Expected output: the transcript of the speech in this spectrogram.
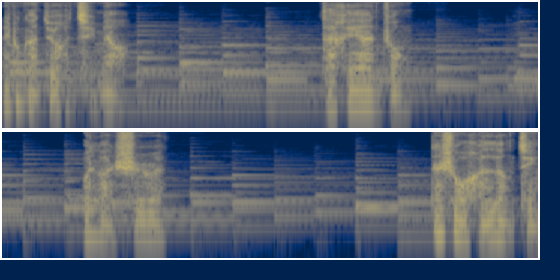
那种感觉很奇妙，在黑暗中温暖湿润，但是我很冷静，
